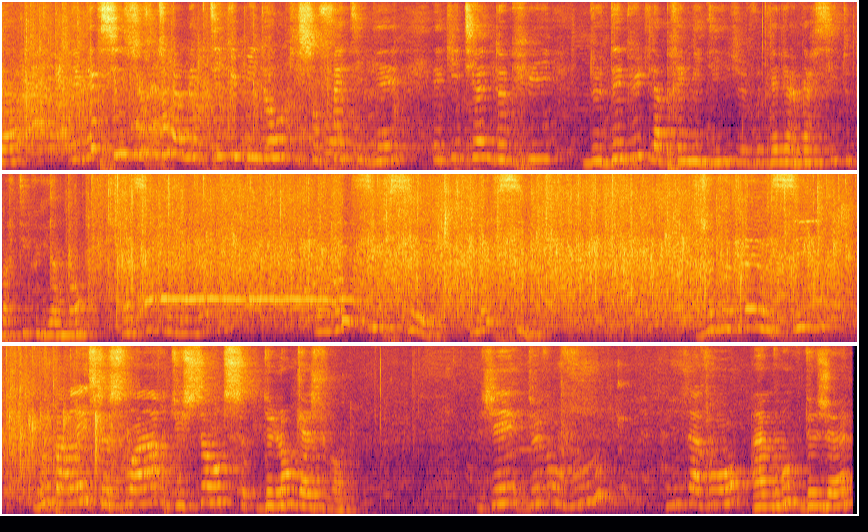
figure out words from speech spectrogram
Et merci surtout à mes petits cupidons qui sont fatigués et qui tiennent depuis le début de l'après-midi. Je voudrais les remercier tout particulièrement. Ainsi que les Merci. Je voudrais aussi vous parler ce soir du sens de l'engagement. J'ai devant vous, nous avons un groupe de jeunes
